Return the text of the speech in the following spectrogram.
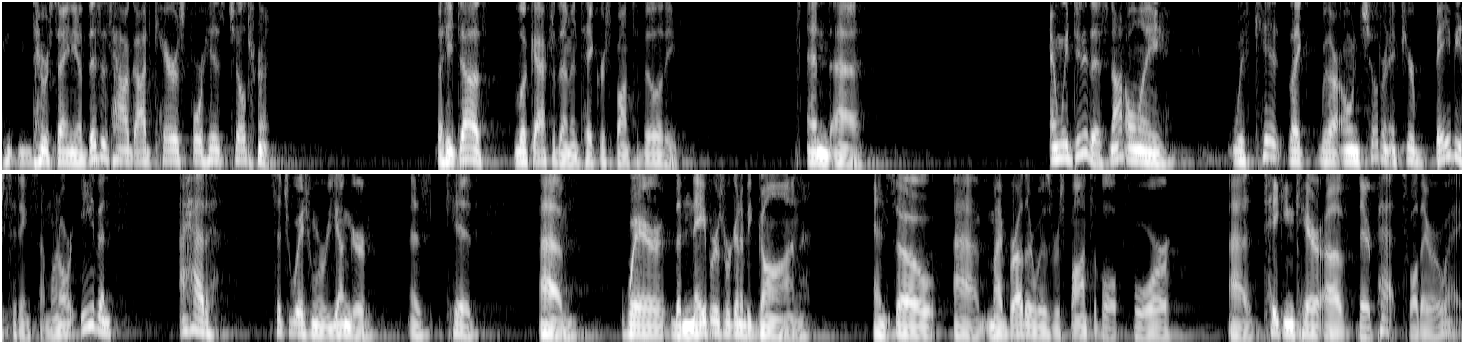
they were saying, you know, this is how God cares for his children. That he does look after them and take responsibility. And, uh, and we do this not only with kids, like with our own children, if you're babysitting someone, or even, I had a situation when we were younger as kids, um, where the neighbors were going to be gone, and so uh, my brother was responsible for uh, taking care of their pets while they were away.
